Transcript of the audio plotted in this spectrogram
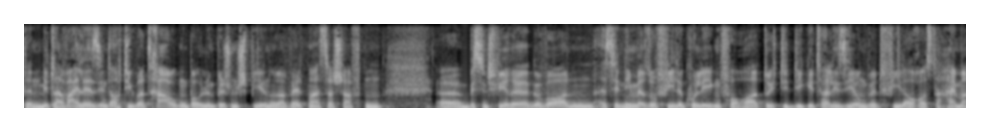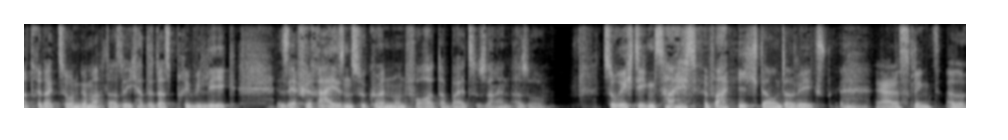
denn mittlerweile sind auch die Übertragungen bei Olympischen Spielen oder Weltmeisterschaften ein bisschen schwieriger geworden. Es sind nicht mehr so viele Kollegen vor Ort. Durch die Digitalisierung wird viel auch aus der Heimatredaktion gemacht. Also ich hatte das Privileg, sehr viel reisen zu können und vor Ort dabei zu sein. Also zur richtigen Zeit war ich da unterwegs. Ja, das klingt, also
